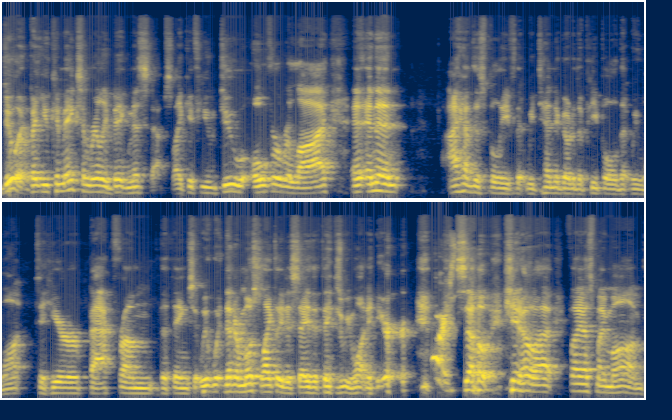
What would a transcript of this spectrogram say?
do it, but you can make some really big missteps. Like if you do over rely, and, and then I have this belief that we tend to go to the people that we want to hear back from the things that we that are most likely to say the things we want to hear. Of course. so you know, uh, if I asked my mom,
